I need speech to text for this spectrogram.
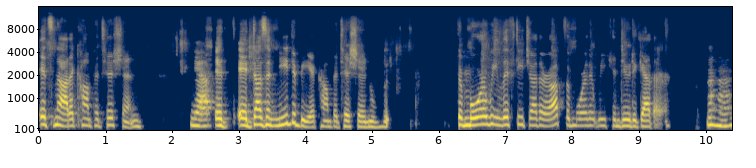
It's not a competition. Yeah. It it doesn't need to be a competition. The more we lift each other up, the more that we can do together. Mm-hmm.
